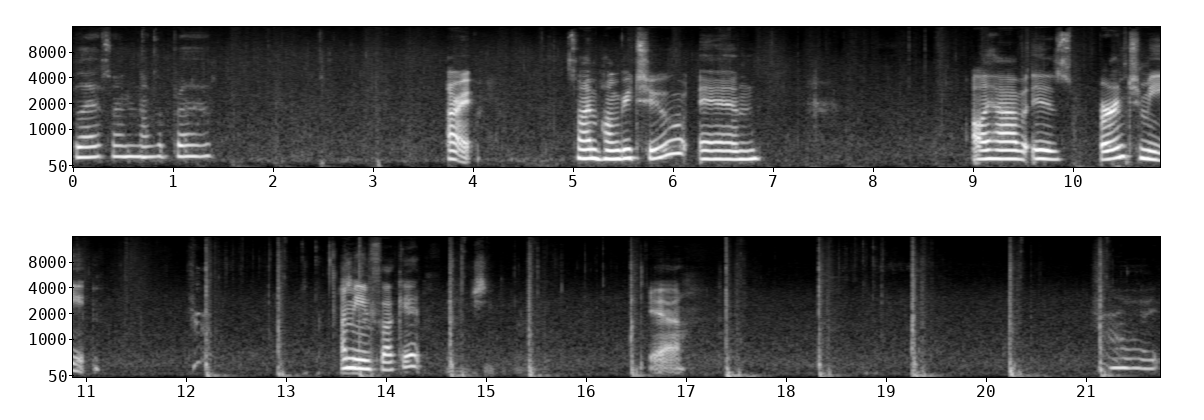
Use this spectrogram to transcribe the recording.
blessing of the blessed. Alright. So I'm hungry too, and all I have is burnt meat. I mean, fuck it. Yeah, just eat the bread. Yeah. Alright.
